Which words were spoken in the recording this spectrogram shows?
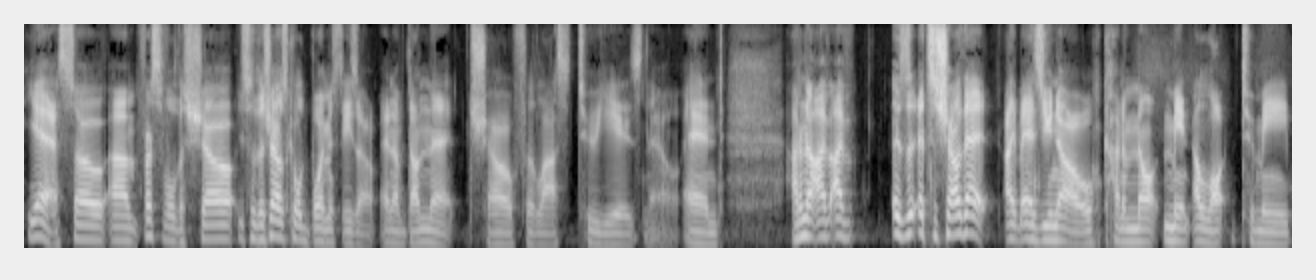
Yeah. So um, first of all, the show. So the show is called Boy Mestizo, and I've done that show for the last two years now. And I don't know. I've, I've it's a show that, as you know, kind of meant a lot to me,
